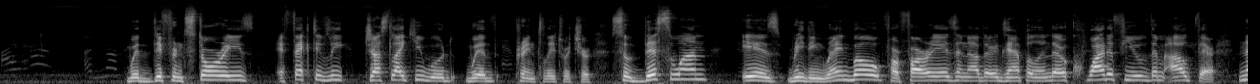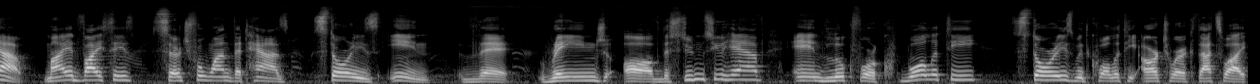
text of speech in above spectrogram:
I have another. with different stories effectively, just like you would with print literature. So this one is Reading Rainbow. Farfaria is another example, and there are quite a few of them out there. Now, my advice is search for one that has stories in the range of the students you have and look for quality stories with quality artwork. That's why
